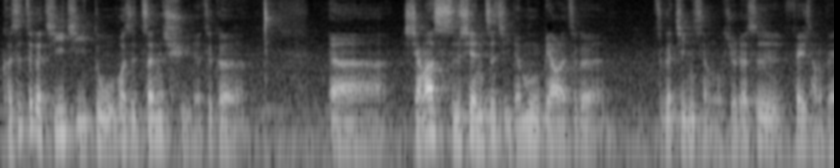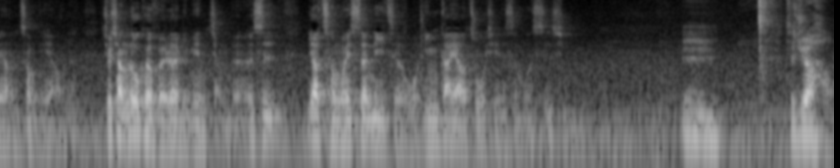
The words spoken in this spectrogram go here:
可是这个积极度或是争取的这个，呃，想要实现自己的目标的这个这个精神，我觉得是非常非常重要的。就像洛克菲勒里面讲的，而是要成为胜利者，我应该要做些什么事情。嗯，这句话好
